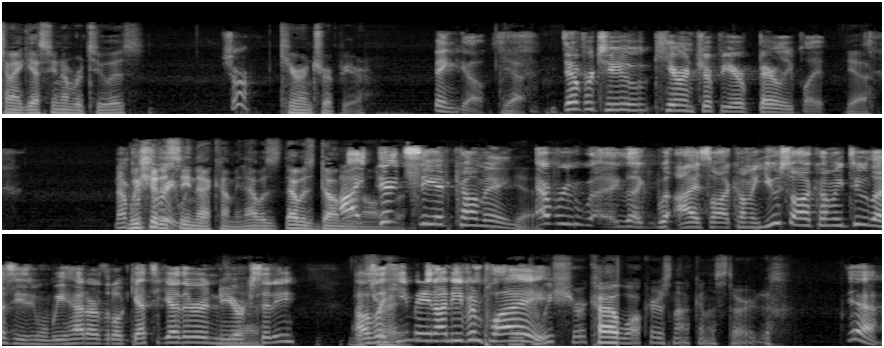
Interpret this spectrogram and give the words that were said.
Can I guess who number two is? Sure. Kieran Trippier. Bingo. Yeah. Number two, Kieran Trippier barely played. Yeah. Number we should have seen that coming. That was that was dumb. I on all of did see it coming. Yeah. Every like I saw it coming. You saw it coming too last season when we had our little get together in New York Yeah. City. I That's was like, he may not even Like, play. are we sure Kyle Walker is not going to start? Yeah.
